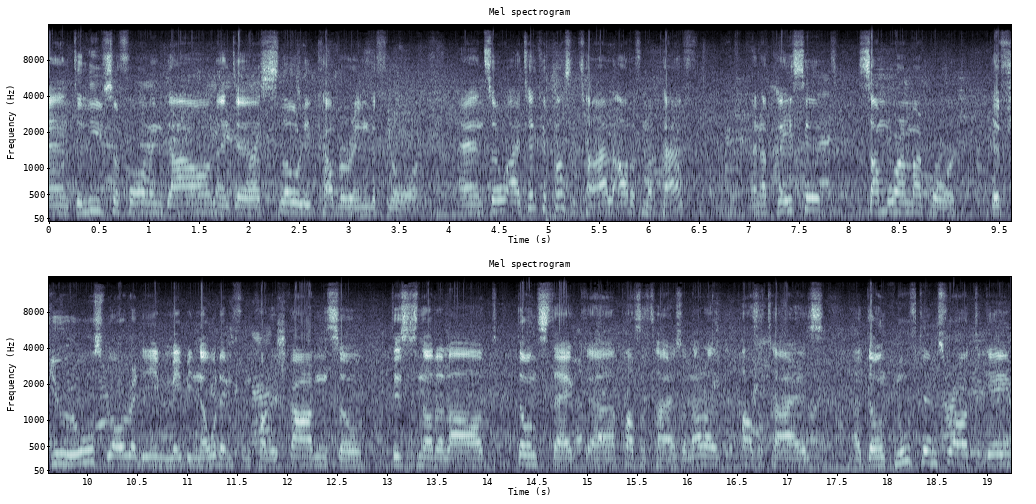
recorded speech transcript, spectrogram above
and the leaves are falling down and they're slowly covering the floor. And so I take a puzzle tile out of my path and I place it somewhere on my board. Are few rules, we already maybe know them from Cottage Garden, so this is not allowed. Don't stack uh, puzzle tiles on other puzzle tiles. Uh, don't move them throughout the game.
